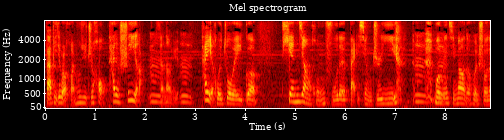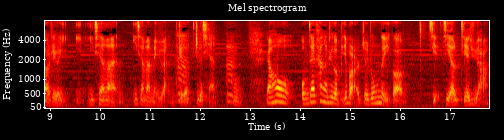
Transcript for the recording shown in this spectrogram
把笔记本还出去之后，他就失忆了，嗯相当于嗯他也会作为一个天降鸿福的百姓之一，嗯莫名其妙的会收到这个一一千万一千万美元这个、这个钱，嗯然后我们再看看这个笔记本最终的一个结结结局啊。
